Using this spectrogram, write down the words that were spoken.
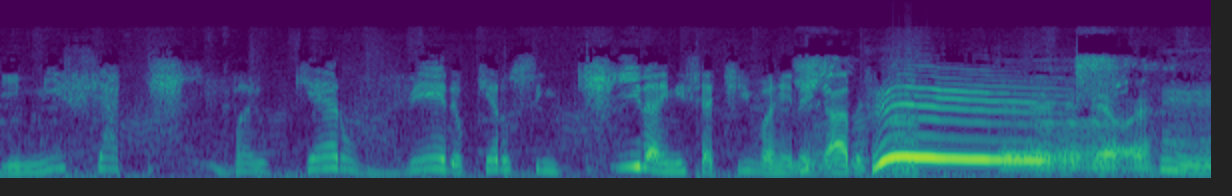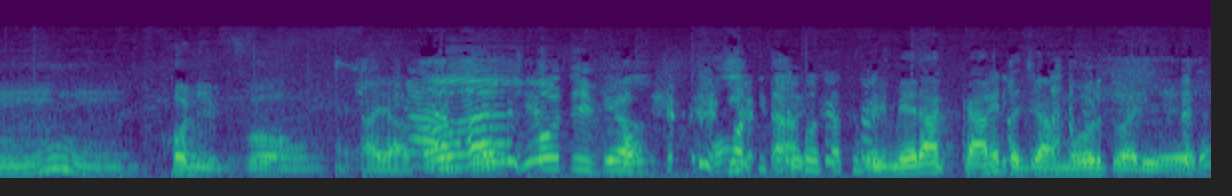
Iniciativa, eu quero ver, eu quero sentir a iniciativa renegada. É, é, é. Hum, Ronivon. Aí, ó. Ah? Foda. Primeira carta de amor do Arieira.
